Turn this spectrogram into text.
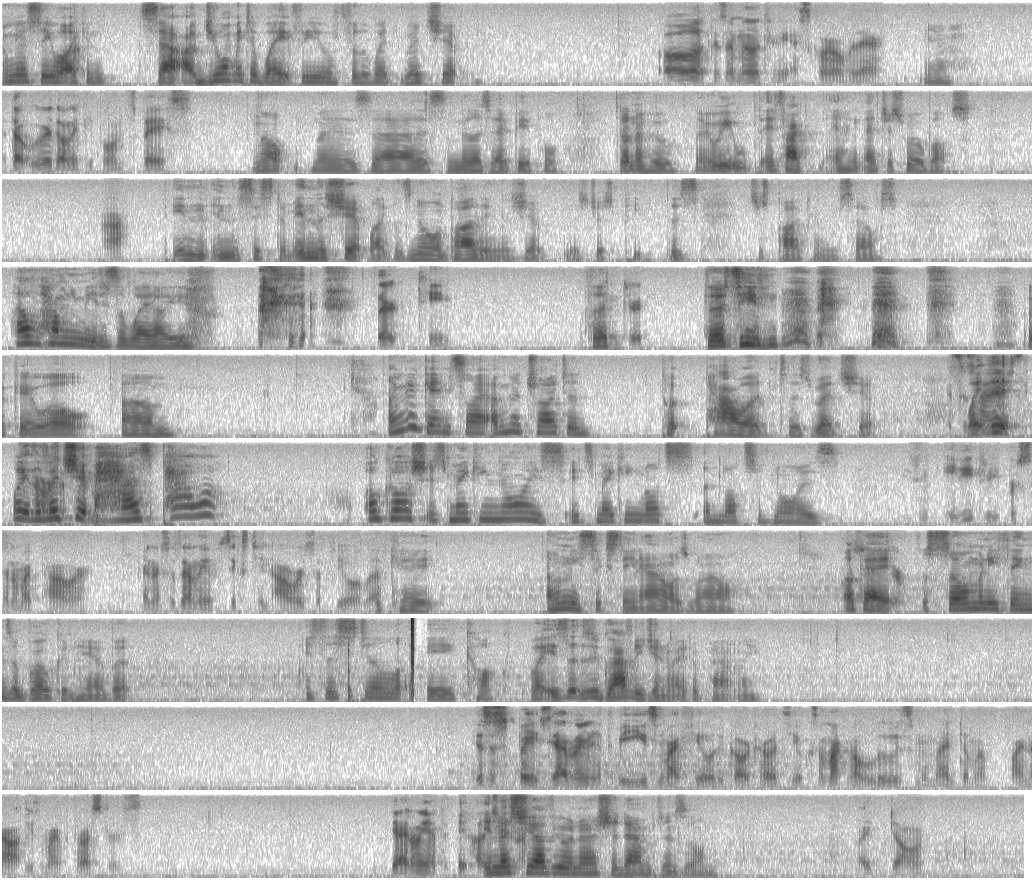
I'm gonna see what I can set. Uh, do you want me to wait for you for the red, red ship? Oh, look, there's a military escort over there. Yeah. I thought we were the only people in space. No, there's uh, there's some military people. Don't know who. Like, we, in fact, I think they're just robots. Ah. In in the system, in the ship, like there's no one piloting the ship. There's just peop There's just piloting themselves. How how many meters away are you? Thirteen. Thir- Thirteen. okay, well, um, I'm gonna get inside. I'm gonna try to put power to this red ship. Wait, the, wait, the red ship has power? Oh gosh, it's making noise. It's making lots and lots of noise. Using eighty-three percent of my power, and it says I only have sixteen hours of fuel left. Okay, only 16 hours, wow. Okay, so many things are broken here, but is there still a cock? Wait, is this a gravity generator apparently? This is space. Yeah, I don't even have to be using my fuel to go towards you, because I'm not gonna lose momentum if I not use my thrusters. Yeah, I don't even have to touch Unless it. you have your inertia dampeners on. I don't.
